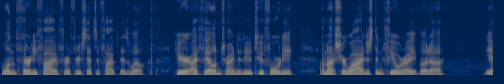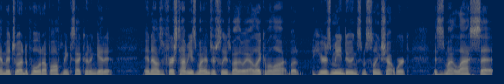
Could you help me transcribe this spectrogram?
135 for three sets of five as well. Here I failed trying to do 240. I'm not sure why, I just didn't feel right, but uh, yeah, Mitchell had to pull it up off me because I couldn't get it. And that was the first time I used my Inzer sleeves, by the way. I like them a lot, but here's me doing some slingshot work. This is my last set,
